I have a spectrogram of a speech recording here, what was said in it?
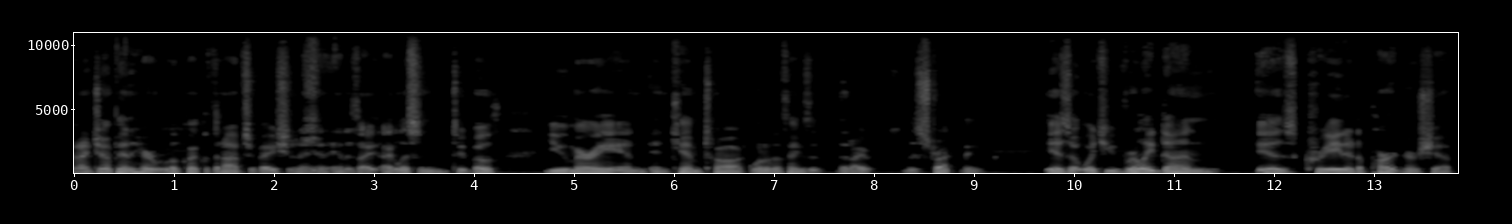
Can I jump in here real quick with an observation? And, and as I, I listen to both you, Mary, and, and Kim talk, one of the things that, that I that struck me is that what you've really done is created a partnership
